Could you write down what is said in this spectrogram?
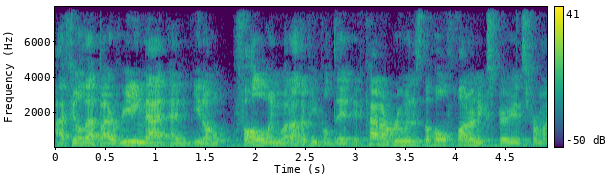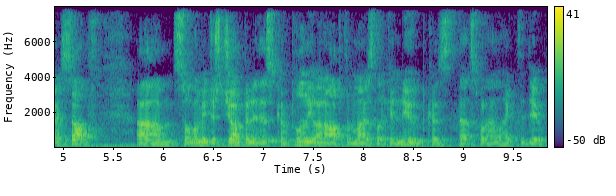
I feel that by reading that and, you know, following what other people did, it kind of ruins the whole fun and experience for myself. Um, so let me just jump into this completely unoptimized like a noob, because that's what I like to do.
